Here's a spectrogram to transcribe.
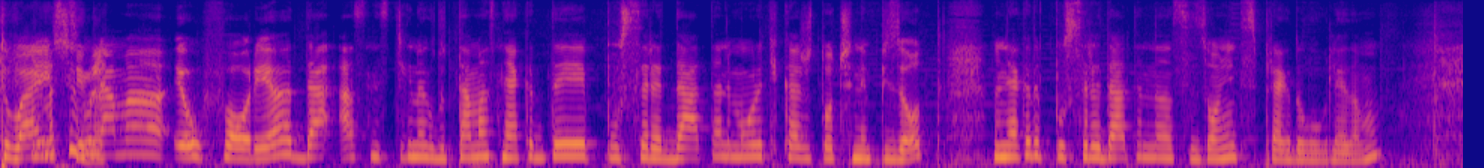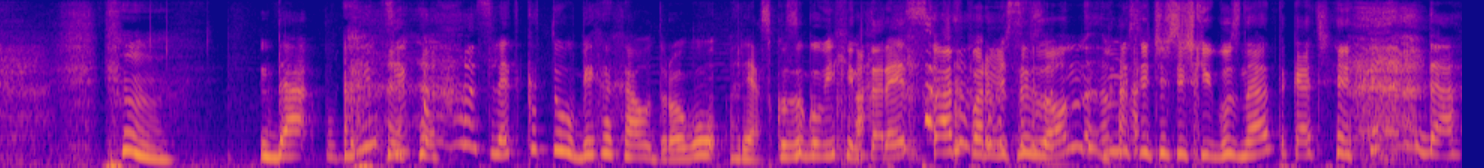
Това е Имаше истина. голяма еуфория. Да, аз не стигнах до там, аз някъде по средата, не мога да ти кажа точен епизод, но някъде по средата на сезоните спрях да го гледам. Хм. Да, по принцип, след като убиха Хал Дрого, рязко загубих интерес. Това е първи сезон. Мисля, че всички го знаят, така че... да,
